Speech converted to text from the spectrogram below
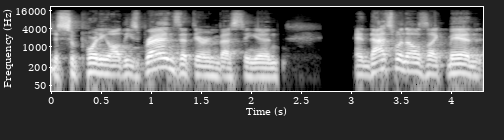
just supporting all these brands that they're investing in. And that's when i was like man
